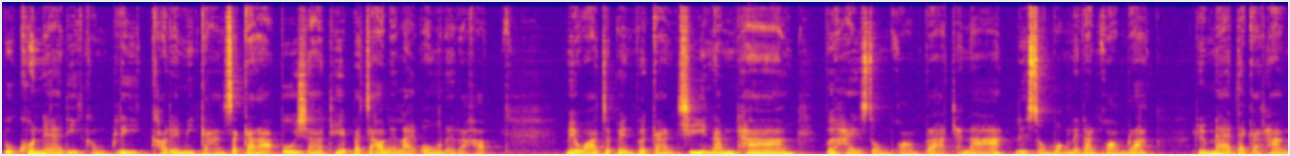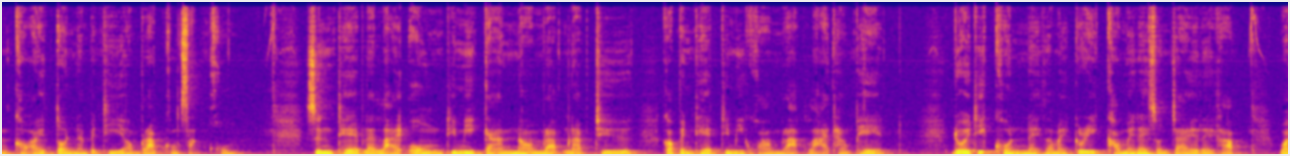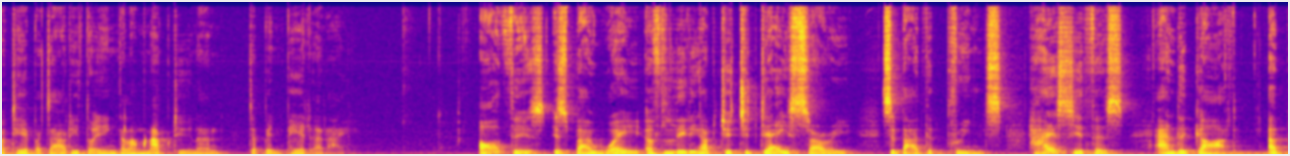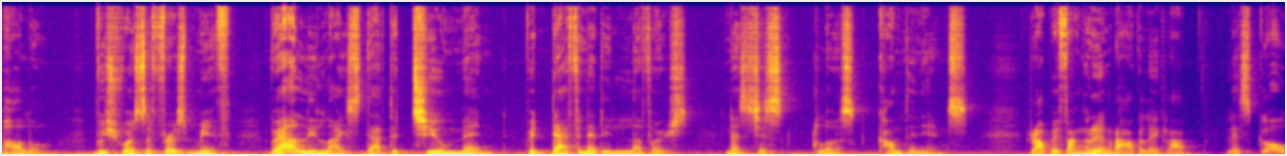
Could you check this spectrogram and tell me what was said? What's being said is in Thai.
ผู้คนในอดีตของกรีกเขาได้มีการสักการะบูชาเทพเจ้าหลาย ๆ องค์เลยละครับ ไม่ว่าจะเป็นเพื่อการชี้นำทาง เพื่อให้สมความปรารถนาหรือสมหวังในด้านความรัก หรือแม้แต่กระทั่งขอให้ตนนั้นเป็นที่ยอมรับของสังคม ซึ่งเทพหลาย ๆ องค์ที่มีการน้อมรับนับถือ ก็เป็นเทพที่มีความหลากหลายทางเพศ โดยที่คนในสมัยกรีกเขาไม่ได้สนใจเลยครับ ว่าเทพเจ้าที่ตัวเองกำลังนับถือนั้นจะเป็นเพศอะไร All this is by way of leading up to today's story. It's about the prince Hyacinthus and the god Apollo, which was the first myth where I realized that the two men were definitely lovers, not just close companions. เราไปฟังเรื่องราวกันเลยครับ Let's go!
